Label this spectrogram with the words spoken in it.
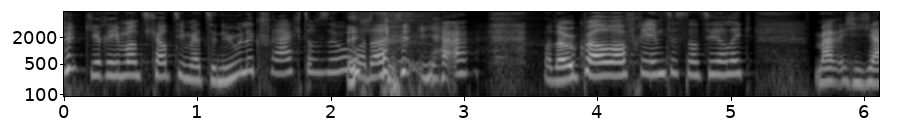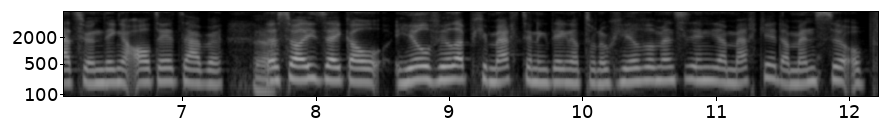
een keer iemand gehad die met een huwelijk vraagt of zo. Wat dat, ja, wat ook wel wat vreemd is natuurlijk. Maar je gaat zo'n dingen altijd hebben. Ja. Dat is wel iets dat ik al heel veel heb gemerkt. En ik denk dat er nog heel veel mensen zijn die dat merken. Dat mensen op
